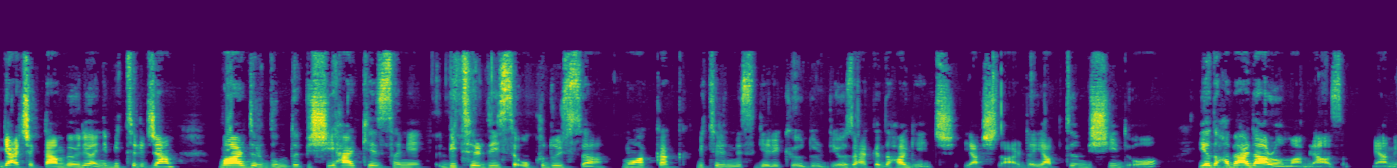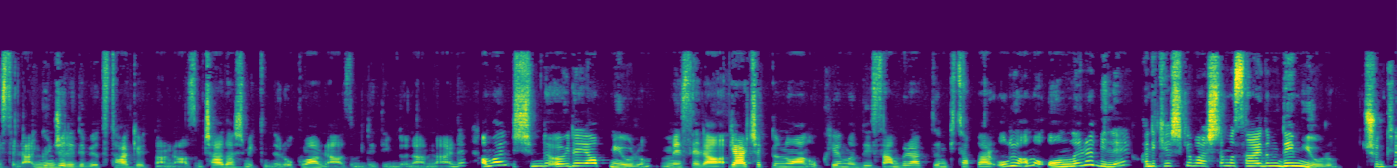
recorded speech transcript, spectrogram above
Gerçekten böyle hani bitireceğim. Vardır bunda bir şey. Herkes hani bitirdiyse, okuduysa muhakkak bitirilmesi gerekiyordur diye. Özellikle daha genç yaşlarda yaptığım bir şeydi o. Ya da haberdar olmam lazım. Yani mesela güncel edebiyatı takip etmem lazım. Çağdaş metinleri okumam lazım dediğim dönemlerde. Ama şimdi öyle yapmıyorum. Mesela gerçekten o an okuyamadıysam bıraktığım kitaplar oluyor ama onlara bile hani keşke başlamasaydım demiyorum. Çünkü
